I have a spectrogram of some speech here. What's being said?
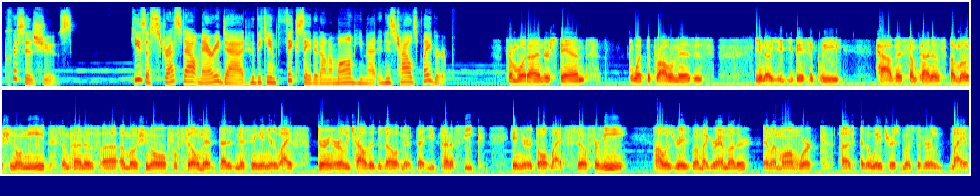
Chris's shoes. He's a stressed out married dad who became fixated on a mom he met in his child's playgroup. From what I understand, what the problem is is, you know, you, you basically have as some kind of emotional need, some kind of uh, emotional fulfillment that is missing in your life during early childhood development that you kind of seek in your adult life. So for me, I was raised by my grandmother, and my mom worked uh, as a waitress most of her life.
